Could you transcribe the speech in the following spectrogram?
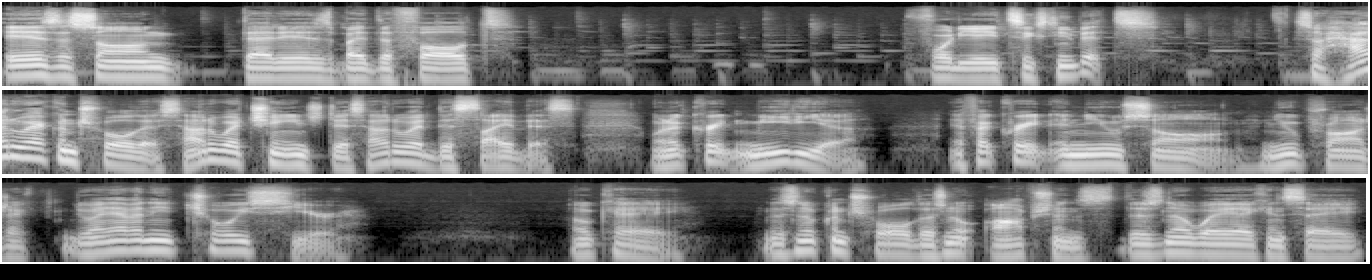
is a song that is by default 48, 16 bits. So how do I control this? How do I change this? How do I decide this? When I create media, if I create a new song, new project, do I have any choice here? Okay, there's no control, there's no options. There's no way I can say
